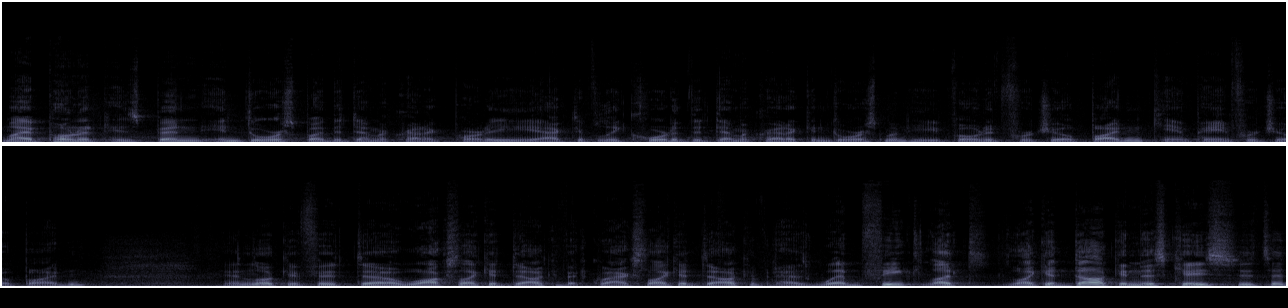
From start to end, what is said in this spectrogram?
My opponent has been endorsed by the Democratic Party. He actively courted the Democratic endorsement. He voted for Joe Biden, campaigned for Joe Biden. And look, if it uh, walks like a duck, if it quacks like a duck, if it has web feet like, like a duck, in this case, it's a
